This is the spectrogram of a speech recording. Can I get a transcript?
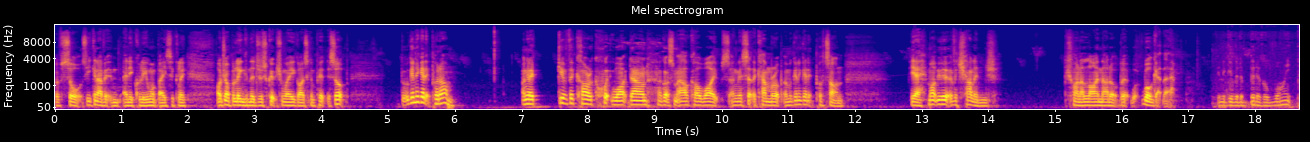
of sorts. You can have it in any colour you want, basically. I'll drop a link in the description where you guys can pick this up. But we're going to get it put on. I'm going to give the car a quick wipe down. I've got some alcohol wipes. I'm going to set the camera up and we're going to get it put on. Yeah, it might be a bit of a challenge trying to line that up, but we'll get there. Going to give it a bit of a wipe.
